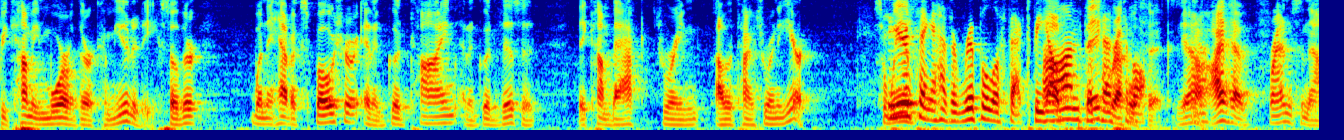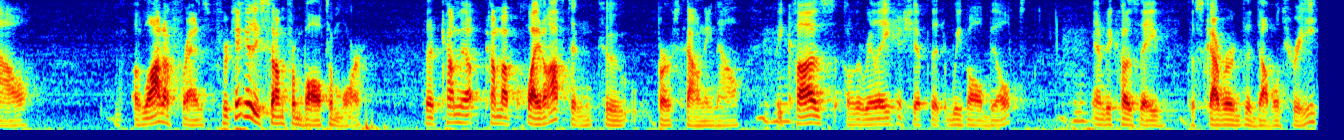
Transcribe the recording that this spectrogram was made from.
becoming more of their community. So they're, when they have exposure and a good time and a good visit, they come back during other times during the year. So, we you're have- saying it has a ripple effect beyond the festival. effect. Yeah, I have friends now, a lot of friends, particularly some from Baltimore, that come up come up quite often to Berks County now Mm-hmm. because of the relationship that we've all built, Mm-hmm. and because they've discovered the DoubleTree,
